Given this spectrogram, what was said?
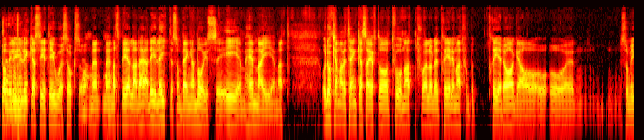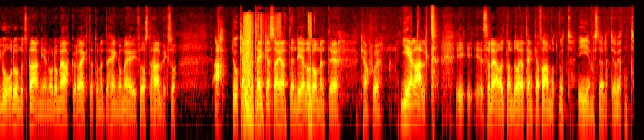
de vill ju lyckas i ett OS också. Ja, men, men att spela det här, det är ju lite som Bengan Boys EM, hemma-EM. Att, och då kan man väl tänka sig efter två matcher eller det tredje matchen på tre dagar och, och, och eh, som igår då mot Spanien och de märker direkt att de inte hänger med i första halvlek så ah, då kan man väl tänka sig att en del av dem inte kanske ger allt i, sådär utan börjar tänka framåt mot EM istället. Jag vet inte.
